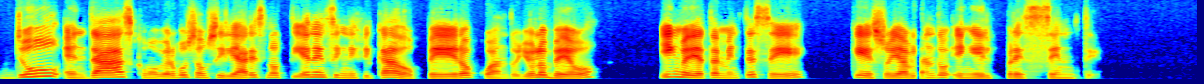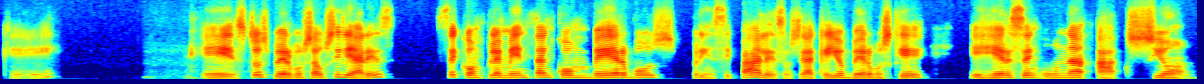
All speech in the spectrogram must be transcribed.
Do and does como verbos auxiliares no tienen significado, pero cuando yo los veo, inmediatamente sé que estoy hablando en el presente. ¿Ok? Estos verbos auxiliares se complementan con verbos principales, o sea, aquellos verbos que ejercen una acción.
